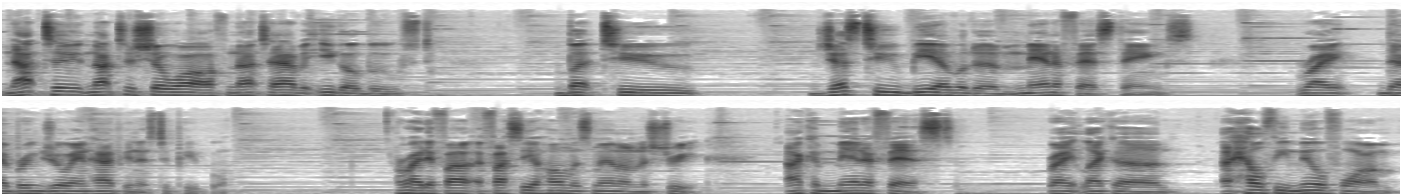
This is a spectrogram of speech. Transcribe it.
not to not to show off not to have an ego boost but to just to be able to manifest things right that bring joy and happiness to people all right if i if i see a homeless man on the street i can manifest right like a a healthy meal for him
